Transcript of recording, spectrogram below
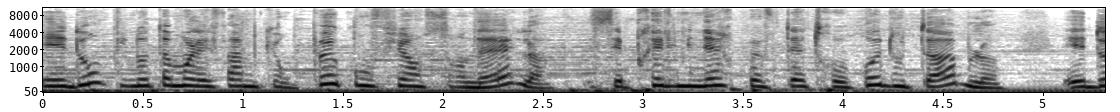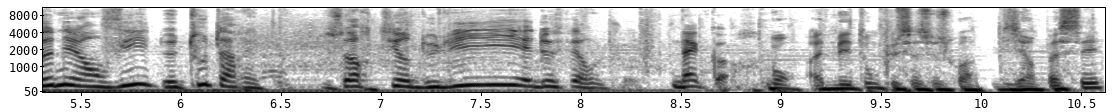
Et donc, notamment les femmes qui ont peu confiance en elles, ces préliminaires peuvent être redoutables et donner envie de tout arrêter, de sortir du lit et de faire autre chose. D'accord. bon, admettons que ça se soit bien passé.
